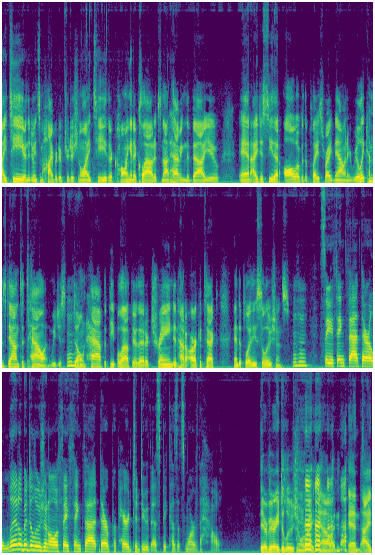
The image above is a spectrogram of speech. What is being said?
IT and they're doing some hybrid of traditional IT. They're calling it a cloud. It's not having the value. And I just see that all over the place right now. And it really comes down to talent. We just mm-hmm. don't have the people out there that are trained in how to architect and deploy these solutions. Mm-hmm. So you think that they're a little bit delusional if they think that they're prepared to do this because it's more of the how. They're very delusional right now. And, and I,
